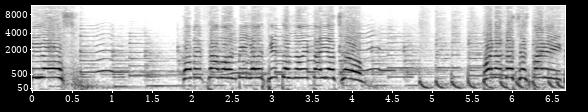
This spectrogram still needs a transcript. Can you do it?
bienvenidos. Comenzamos 1998. Buenas noches, Panic.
